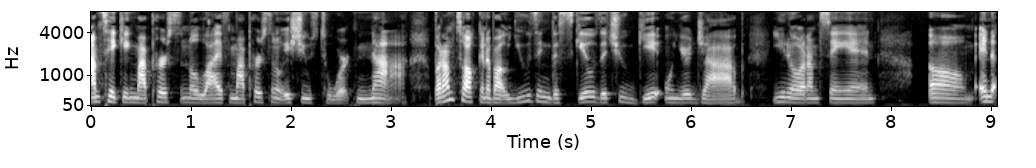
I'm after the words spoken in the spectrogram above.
I'm taking my personal life, my personal issues to work. Nah, but I'm talking about using the skills that you get on your job. You know what I'm saying? Um, and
